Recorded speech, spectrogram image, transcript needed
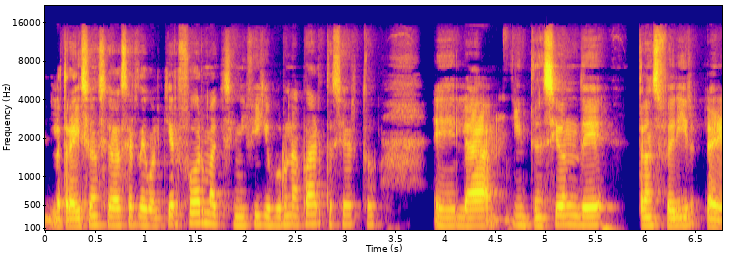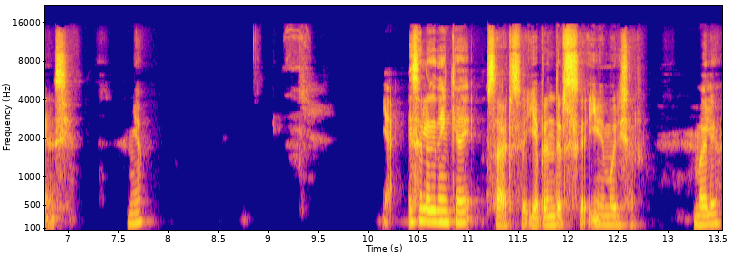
la tradición se va a hacer de cualquier forma, que signifique por una parte, ¿cierto? Eh, la intención de transferir la herencia. ¿ya? Ya, eso es lo que tienen que saberse y aprenderse y memorizar. ¿Vale?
